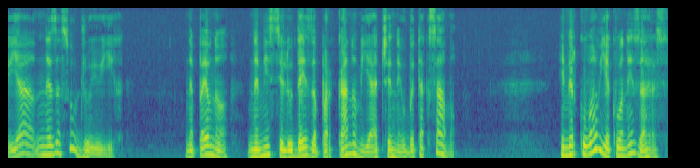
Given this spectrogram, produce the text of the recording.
Я не засуджую їх. Напевно, на місці людей за парканом я чинив би так само. І міркував, як вони зараз.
